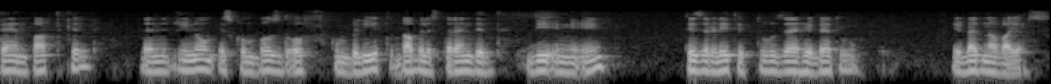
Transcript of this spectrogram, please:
DAN particle. The genome is composed of complete double-stranded DNA. It is related to the hepato hepatna virus.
